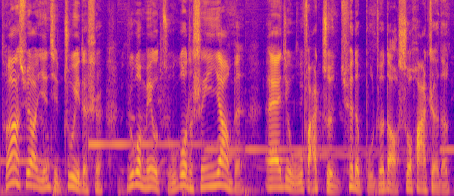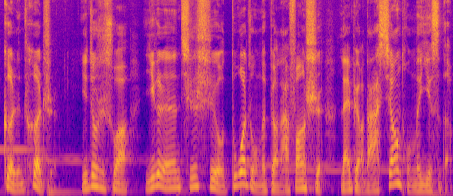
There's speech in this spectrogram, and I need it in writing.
同样需要引起注意的是，如果没有足够的声音样本，AI 就无法准确的捕捉到说话者的个人特质。也就是说啊，一个人其实是有多种的表达方式来表达相同的意思的。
